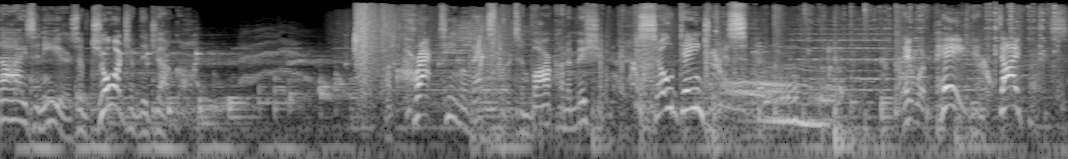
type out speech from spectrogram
the eyes and ears of George of the Jungle. A crack team of experts embark on a mission so dangerous. They were paid in diapers.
